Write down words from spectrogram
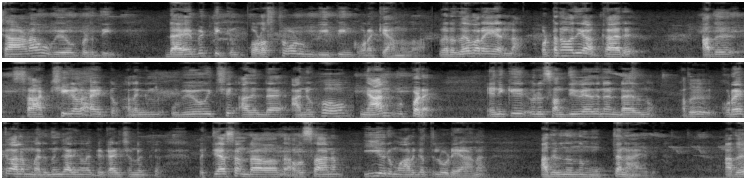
ചാണകം ഉപയോഗപ്പെടുത്തി ഡയബറ്റിക്കും കൊളസ്ട്രോളും ബി പിയും കുറയ്ക്കുക എന്നുള്ളതാണ്. വെറുതെ പറയല്ല ഒട്ടനവധി ആൾക്കാർ അത് സാക്ഷികളായിട്ടും അല്ലെങ്കിൽ ഉപയോഗിച്ച് അതിന്റെ അനുഭവം ഞാൻ ഉൾപ്പെടെ എനിക്ക് ഒരു സന്ധിവേദന ഉണ്ടായിരുന്നു. അത് കുറേ കാലം മരുന്നും കാര്യങ്ങളൊക്കെ കഴിച്ചിട്ടൊക്കെ വ്യത്യാസം ഉണ്ടാവാതെ അവസാനം ഈ ഒരു മാർഗത്തിലൂടെയാണ് അതിൽ നിന്ന് മുക്തനായത്. അത്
